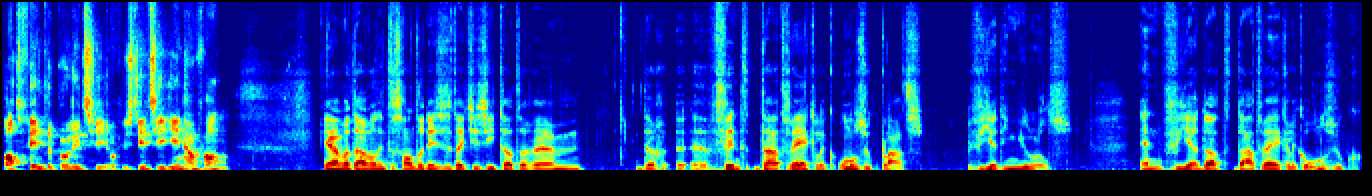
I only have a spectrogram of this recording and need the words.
Wat vindt de politie of justitie hier nou van? Ja, wat daar wel interessant in is, is dat je ziet dat er, um, er uh, vindt daadwerkelijk onderzoek plaats via die murals. En via dat daadwerkelijke onderzoek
